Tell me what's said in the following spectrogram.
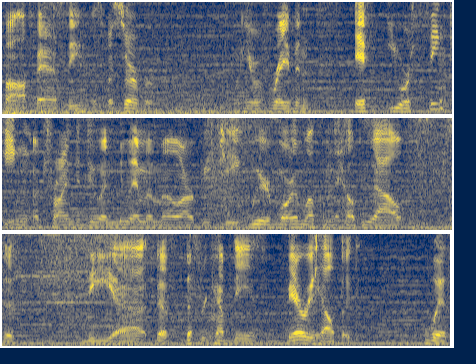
Final Fantasy. That's my server. When you're with Raven, if you are thinking of trying to do a new MMORPG, we're more than welcome to help you out. The the uh, the, the free company is very helping with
